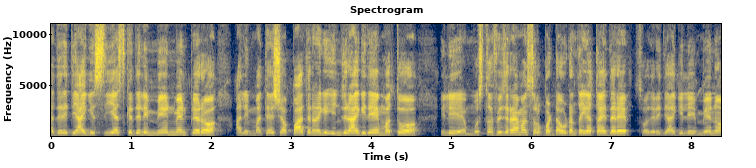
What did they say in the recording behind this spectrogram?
ಅದೇ ರೀತಿಯಾಗಿ ಸಿ ಎಸ್ ಕೆದಲ್ಲಿ ಮೇನ್ ಮೇನ್ ಪ್ಲೇಯರು ಅಲ್ಲಿ ಮತೇಶ ಪಾತ್ರನಿಗೆ ಇಂಜುರಿ ಆಗಿದೆ ಮತ್ತು ಇಲ್ಲಿ ಮುಸ್ತಫಿಜ್ ರೆಹಮಾನ್ ಸ್ವಲ್ಪ ಡೌಟ್ ಅಂತ ಹೇಳ್ತಾ ಇದ್ದಾರೆ. ಸೊ ಅದೇ ರೀತಿಯಾಗಿ ಇಲ್ಲಿ ಮೇನು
